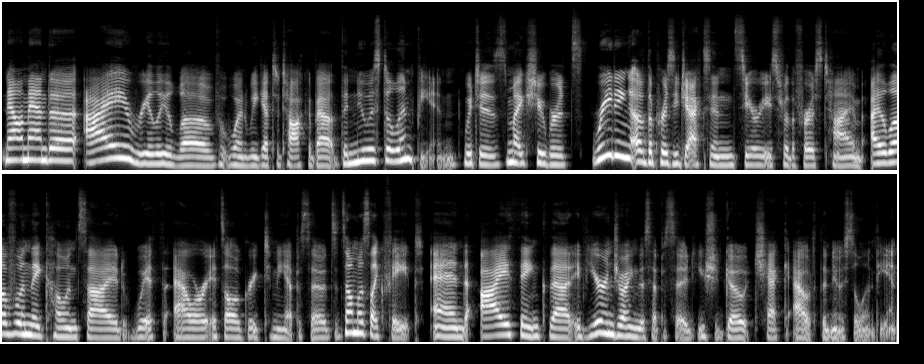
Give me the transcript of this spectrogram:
Now, Amanda, I really love when we get to talk about the newest Olympian, which is Mike Schubert's reading of the Percy Jackson series for the first time. I love when they coincide with our It's All Greek to Me episodes. It's almost like fate. And I think that if you're enjoying this episode, you should go check out the newest Olympian.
